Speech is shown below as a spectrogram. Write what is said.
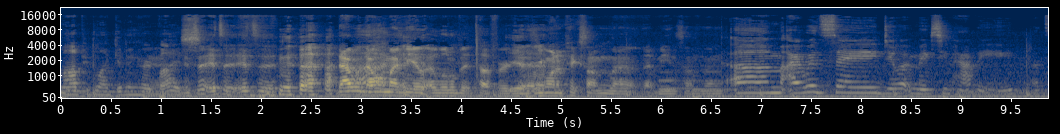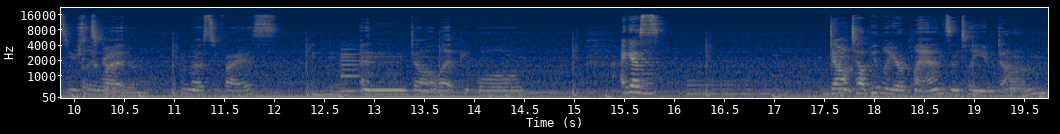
Lot of people aren't giving her Yeah. advice. It's a, it's a, it's a that one that one might be a, a little bit tougher. Yeah. You want to pick something that, that means something. Um, I would say do what makes you happy. That's usually That's what good. yeah. most advice. Mhm. and don't let people i guess don't tell people your plans until you've done them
